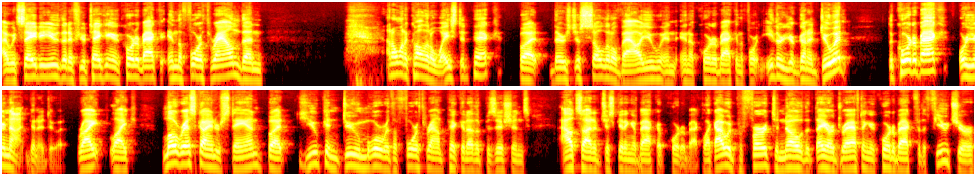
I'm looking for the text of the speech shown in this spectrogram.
I would say to you that if you're taking a quarterback in the fourth round, then I don't want to call it a wasted pick, but there's just so little value in, in a quarterback in the fourth. Either you're going to do it, the quarterback, or you're not going to do it, right? Like low risk, I understand, but you can do more with a fourth round pick at other positions outside of just getting a backup quarterback. Like I would prefer to know that they are drafting a quarterback for the future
